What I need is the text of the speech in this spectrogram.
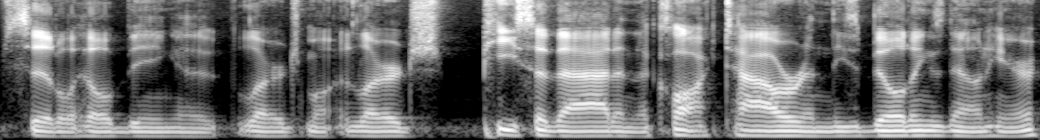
Citadel Hill being a large, large piece of that and the clock tower and these buildings down here.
